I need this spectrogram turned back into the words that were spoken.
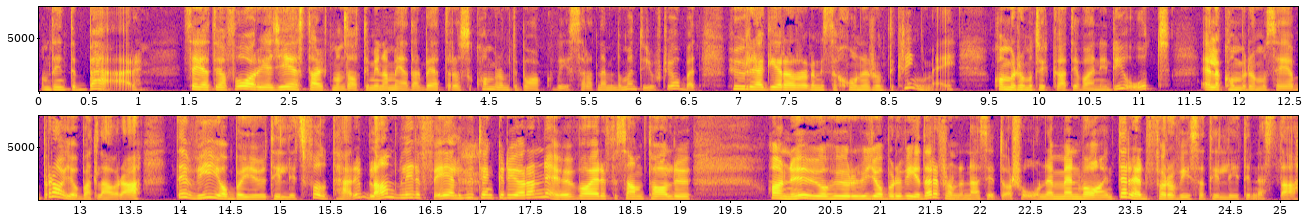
om det inte bär. Säg att jag får, jag ger starkt mandat till mina medarbetare och så kommer de tillbaka och visar att nej men de har inte gjort jobbet. Hur reagerar organisationen runt omkring mig? Kommer de att tycka att jag var en idiot? Eller kommer de att säga bra jobbat Laura? Det vi jobbar ju tillitsfullt här. Ibland blir det fel. Hur tänker du göra nu? Vad är det för samtal du har nu och hur, hur jobbar du vidare från den här situationen? Men var inte rädd för att visa tillit i nästa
